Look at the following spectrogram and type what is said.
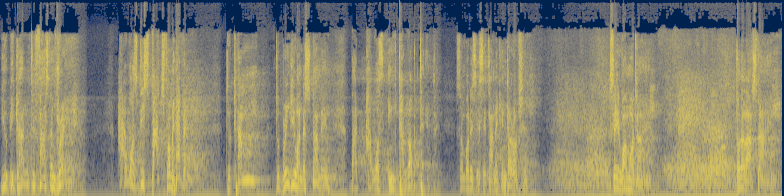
you began to fast and pray, I was dispatched from heaven to come to bring you understanding, but I was interrupted. Somebody say satanic interruption. Say it one more time. For the last time.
